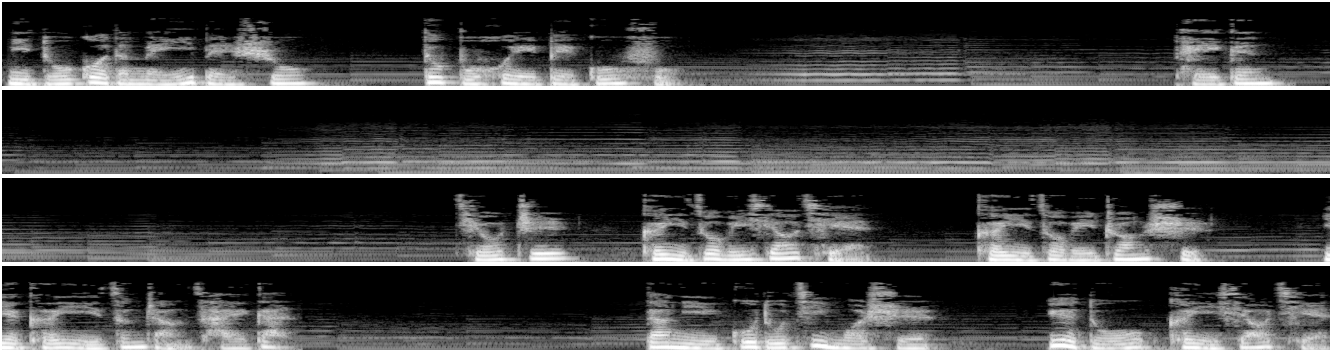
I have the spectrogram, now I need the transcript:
你读过的每一本书都不会被辜负。培根。求知可以作为消遣，可以作为装饰，也可以增长才干。当你孤独寂寞时，阅读可以消遣；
